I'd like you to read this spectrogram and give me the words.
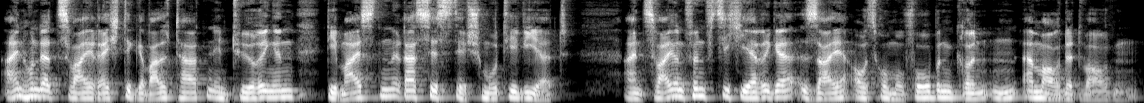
102 rechte Gewalttaten in Thüringen, die meisten rassistisch motiviert. Ein 52-Jähriger sei aus homophoben Gründen ermordet worden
